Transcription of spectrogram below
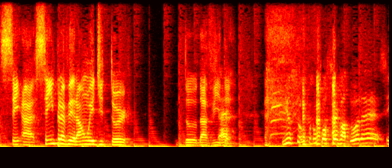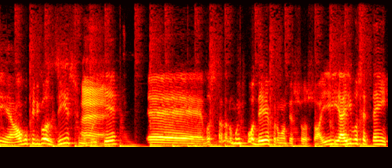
sem, ah, sempre haverá um editor do, da vida. É. Isso para o conservador é, assim, é algo perigosíssimo, é. porque é, você está dando muito poder para uma pessoa só. E, e, aí você tem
